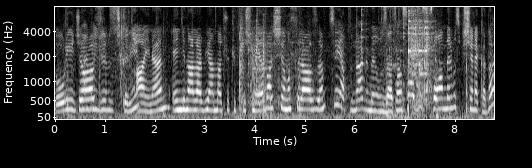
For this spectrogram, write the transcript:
Ben doğrayacağız. tenceremizi çıkarayım. Aynen. Enginarlar bir yandan çünkü pişmeye başlaması lazım. Şey yaptım Nermin ben onu zaten. Sadece soğanlarımız pişene kadar.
